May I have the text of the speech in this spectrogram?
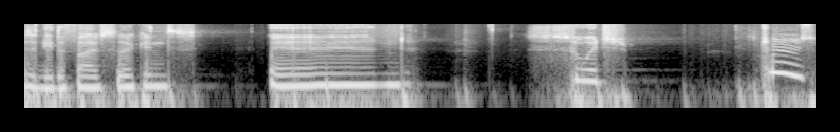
Does it need the five seconds? And switch. Cheers.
